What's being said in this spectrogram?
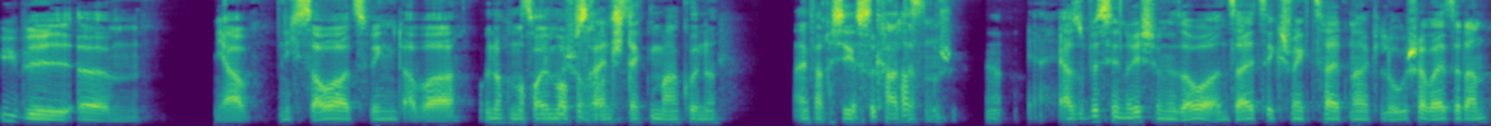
übel, ähm, ja, nicht sauer zwingend, aber Und noch einen Rollmops reinstecken, Marco, ne? Einfach richtiges Kater. passen. Ja. ja, ja, so ein bisschen in Richtung sauer und salzig schmeckt's halt ne, logischerweise dann.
